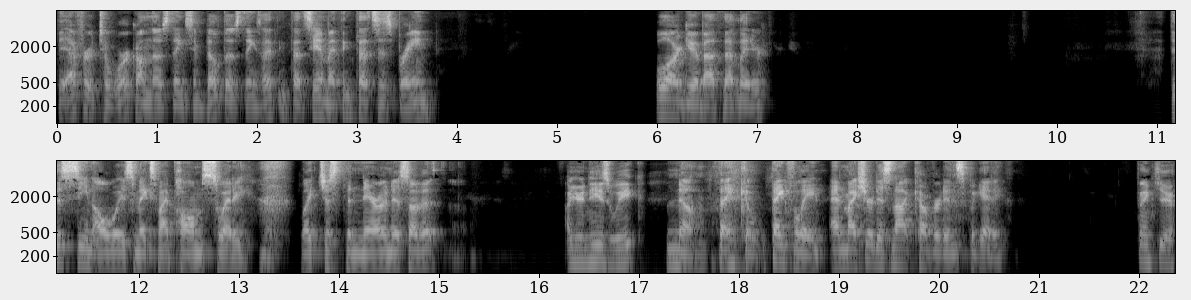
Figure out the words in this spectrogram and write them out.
the effort to work on those things and build those things, I think that's him. I think that's his brain. We'll argue about that later. This scene always makes my palms sweaty. like just the narrowness of it. Are your knees weak? No, thank thankfully. And my shirt is not covered in spaghetti. Thank you.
